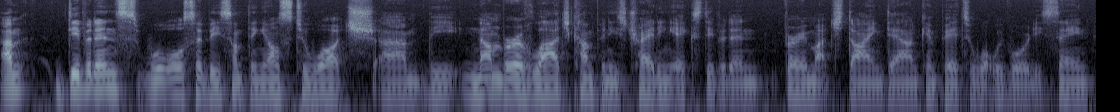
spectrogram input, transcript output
Um, dividends will also be something else to watch. Um, the number of large companies trading ex-dividend very much dying down compared to what we've already seen.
